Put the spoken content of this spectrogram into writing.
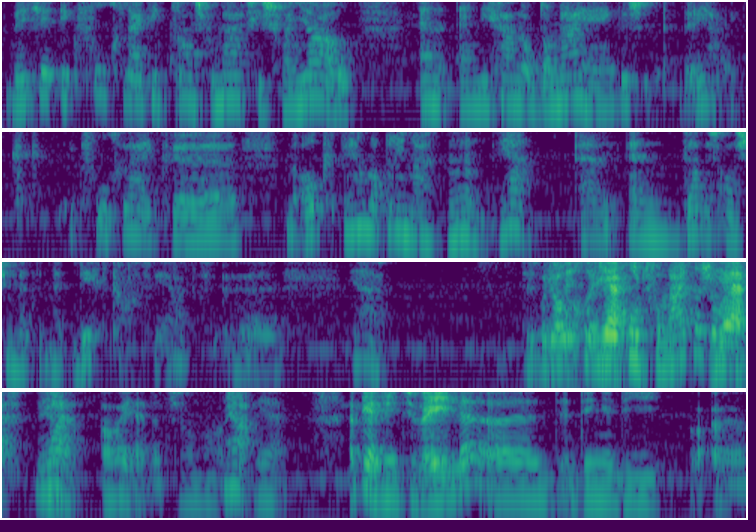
weet je, ik voel gelijk die transformaties van jou. En, en die gaan ook door mij heen. Dus ja, ik, ik voel gelijk eh, me ook helemaal prima. Hm. Ja. En, en dat is als je met, met lichtkracht werkt. eh, ja, Het het wordt ook heel ja. goed voor mij Ja, gezorgd. ja. Oh ja, dat is wel mooi. Ja. Heb jij rituelen? eh, de dingen die... ehm,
